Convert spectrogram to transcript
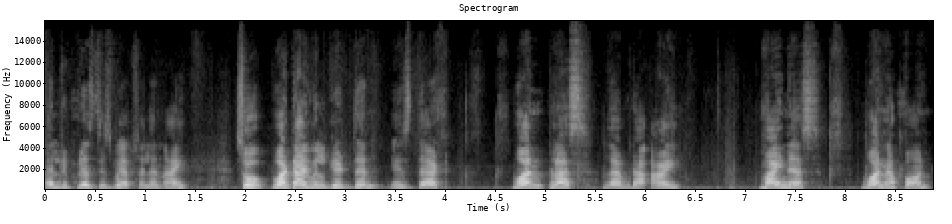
I will replace this by epsilon i. So, what I will get then is that 1 plus lambda i minus 1 upon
